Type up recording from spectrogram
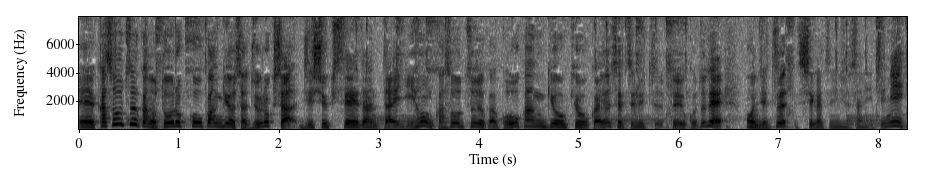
えー、仮想通貨の登録交換業者16社自主規制団体日本仮想通貨交換業協会を設立ということで本日4月23日に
